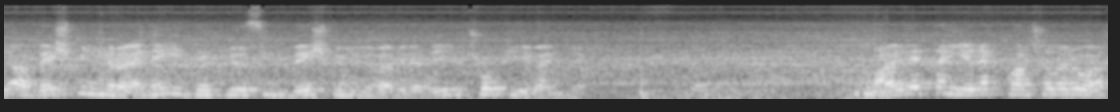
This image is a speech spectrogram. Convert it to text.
Ya 5000 liraya neyi bekliyorsun ki 5000 lira bile değil. Çok iyi bence. Ayrıca yedek parçaları var.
